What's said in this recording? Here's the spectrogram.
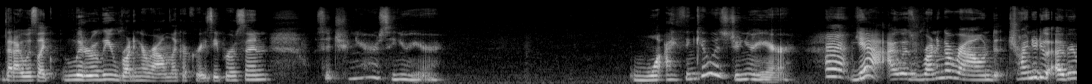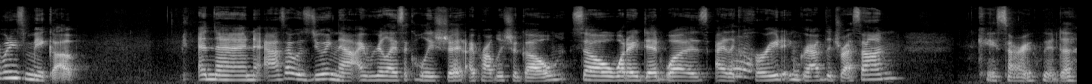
that I was like literally running around like a crazy person. Was it junior or senior year? What, I think it was junior year. Mm. Yeah, I was running around trying to do everybody's makeup. And then as I was doing that, I realized like, holy shit, I probably should go. So what I did was I like oh. hurried and grabbed the dress on Okay, sorry, we had to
